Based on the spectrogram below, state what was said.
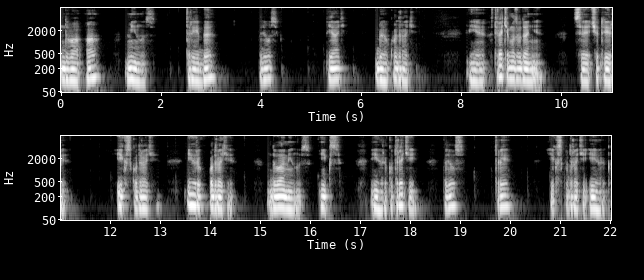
2a мінус 3b плюс 5b в квадраті. І в третьому завданні це 4х в квадраті, y в квадраті 2 мінус х y у третій плюс 3х в квадраті y.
